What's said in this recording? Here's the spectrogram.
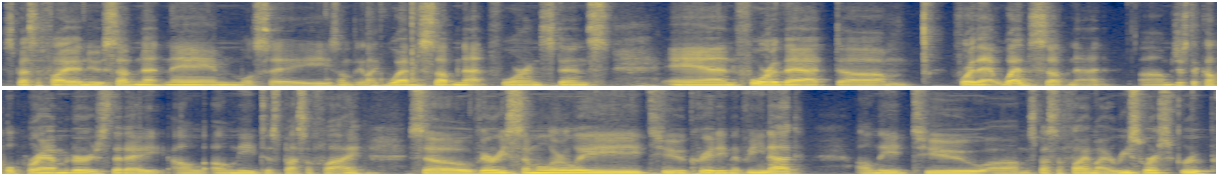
specify a new subnet name. We'll say something like web subnet, for instance. And for that, um, for that web subnet, um, just a couple parameters that I, I'll, I'll, need to specify. So very similarly to creating the VNet, I'll need to um, specify my resource group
